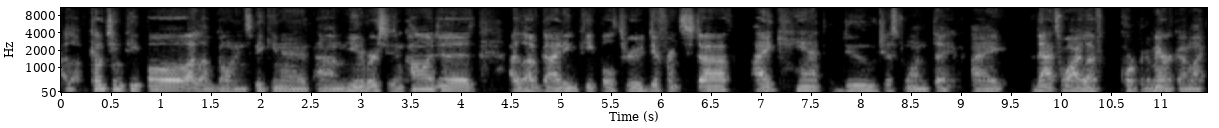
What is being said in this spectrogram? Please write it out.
I love coaching people. I love going and speaking at um, universities and colleges. I love guiding people through different stuff. I can't do just one thing. I that's why I left corporate America. I'm like,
